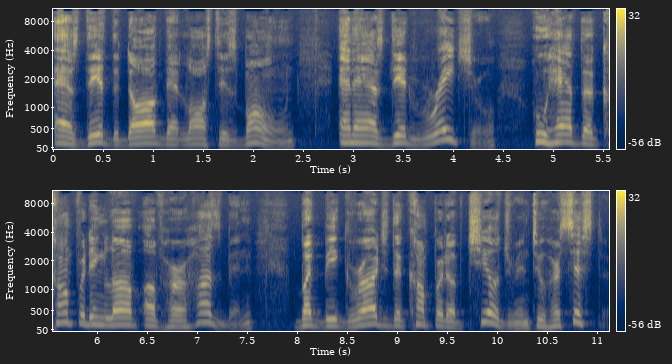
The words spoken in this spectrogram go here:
as did the dog that lost his bone, and as did Rachel, who had the comforting love of her husband, but begrudged the comfort of children to her sister.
